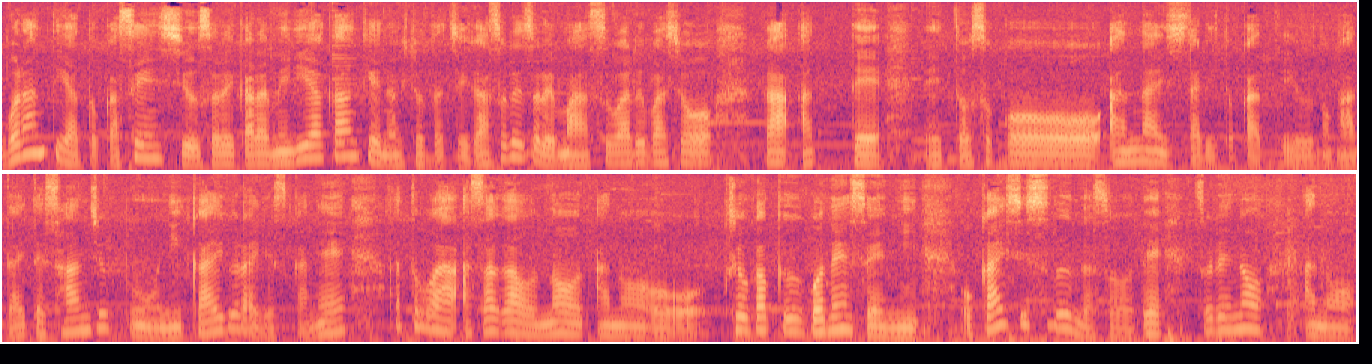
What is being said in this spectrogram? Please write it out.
ボランティアとか選手それからメディア関係の人たちがそれぞれまあ座る場所があって、えっと、そこを案内したりとかっていうのが大体30分を2回ぐらいですかね。あとは朝顔のあの小学5年生にお返しするんだそうでそれのあの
